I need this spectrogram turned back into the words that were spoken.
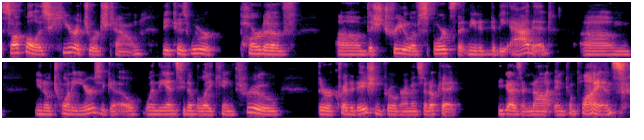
softball is here at Georgetown because we were part of um, this trio of sports that needed to be added. Um, you know, 20 years ago when the NCAA came through their accreditation program and said, okay, you guys are not in compliance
